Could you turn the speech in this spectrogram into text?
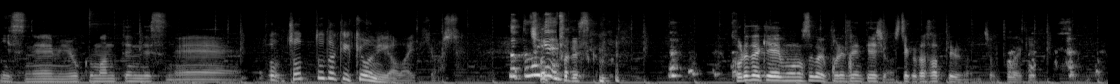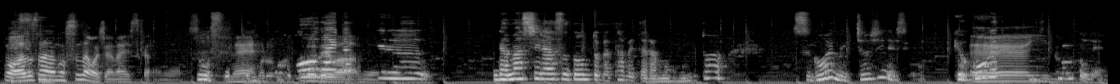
いいですね魅力満点ですねちょちょっとだけ興味が湧いてきました。ちょっとだけです。っとですか？これだけものすごいプレゼンテーションしてくださってるのにちょっとだけもう和田さんあの素直じゃないですからもうそうですね。心ではもう生しらす丼とか食べたらもう本当すごいめっちゃ美味しいですよ。漁港がえー、いいなテントで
